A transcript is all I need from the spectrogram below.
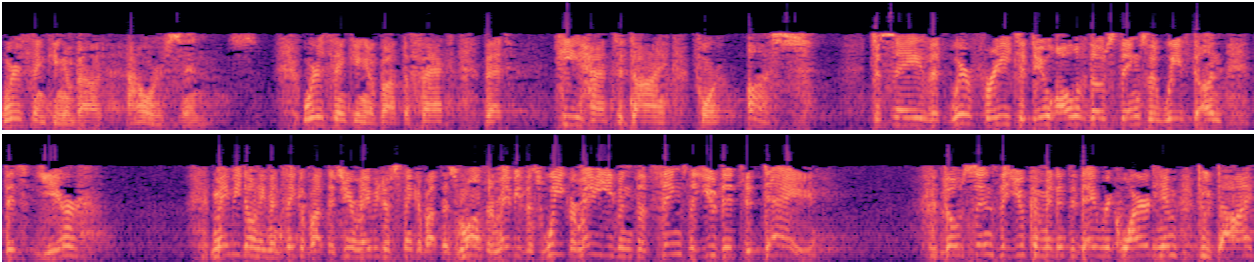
We're thinking about our sins. We're thinking about the fact that He had to die for us. To say that we're free to do all of those things that we've done this year. Maybe don't even think about this year. Maybe just think about this month or maybe this week or maybe even the things that you did today. Those sins that you committed today required Him to die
